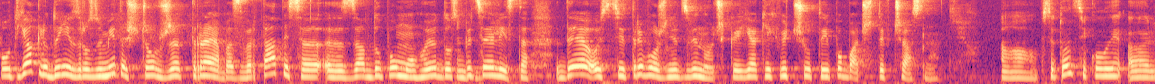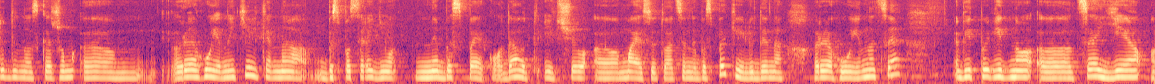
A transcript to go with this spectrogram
От як людині зрозуміти, що вже треба звертатися е, за допомогою до спеціаліста? Де ось ці тривожні дзвіночки, як їх відчути і побачити вчасно? А, В ситуації, коли е, людина, скажімо, ем, реагує не тільки на безпосередню небезпеку, да, от якщо е, має ситуацію небезпеки, і людина реагує на це. Відповідно, е, це є е,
